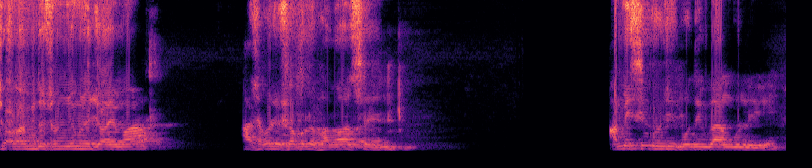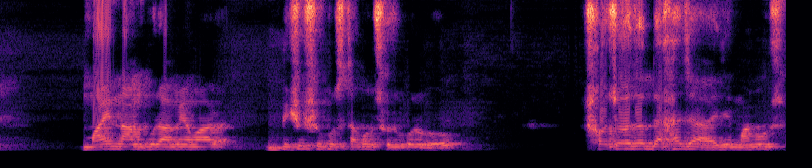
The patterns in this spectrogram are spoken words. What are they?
জয় অমিত সঞ্জীবনী জয় মা। আশা করি সকলে ভালো আছেন। আমি শ্রী গুরুজি প্রদীপ গাঙ্গুলি। মায়ের নাম করে আমি আমার বিশেষ উপস্থাপন শুরু করব। সচরাচর দেখা যায় যে মানুষ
